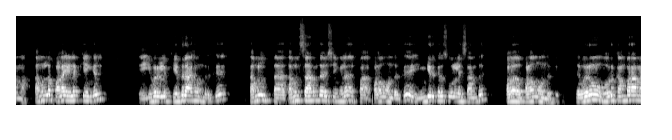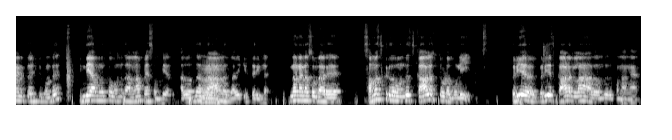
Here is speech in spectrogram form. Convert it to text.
ஆமா தமிழ்ல பல இலக்கியங்கள் இவர்களுக்கு எதிராக வந்திருக்கு. தமிழ் த- தமிழ் சார்ந்த விஷயங்களை ப- பலவும் வந்திருக்கு. இங்க இருக்கிற சூழலை சார்ந்து பல பலவும் வந்திருக்கு. இது வெறும் ஒரு கம்பராமாயணத்தை வைத்துக்கொண்டு இந்தியா முழுக்க ஒண்ணுதான்லாம் பேச முடியாது. அது வந்து அந்த. ஆளுநர் ரவிக்கு தெரியல. இன்னொன்னு என்ன சொல்றாரு? சமஸ்கிருதம் வந்து ஸ்காலர்ஸோட மொழி. பெரிய பெரிய ஸ்காலர்லாம் அதை வந்து இது பண்ணாங்க.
